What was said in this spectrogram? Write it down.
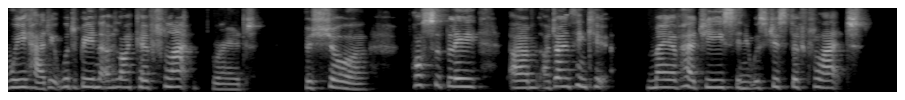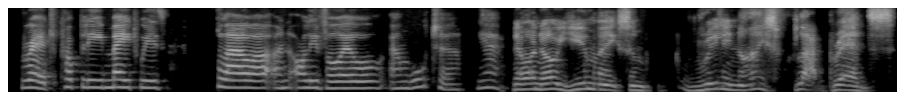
we had. It would have been a, like a flat bread for sure. Possibly, um, I don't think it may have had yeast in it. It was just a flat bread, probably made with flour and olive oil and water. Yeah. Now I know you make some really nice flat breads.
